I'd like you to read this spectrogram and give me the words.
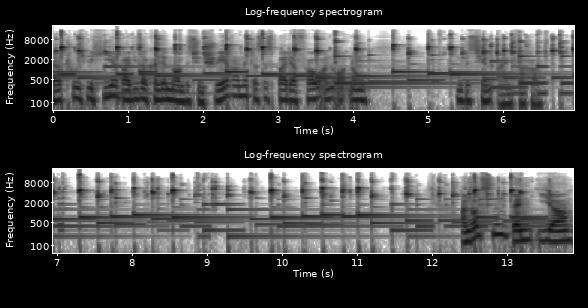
Da tue ich mich hier bei dieser Kalimba ein bisschen schwerer mit. Das ist bei der V-Anordnung ein bisschen einfacher. Ansonsten, wenn ihr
